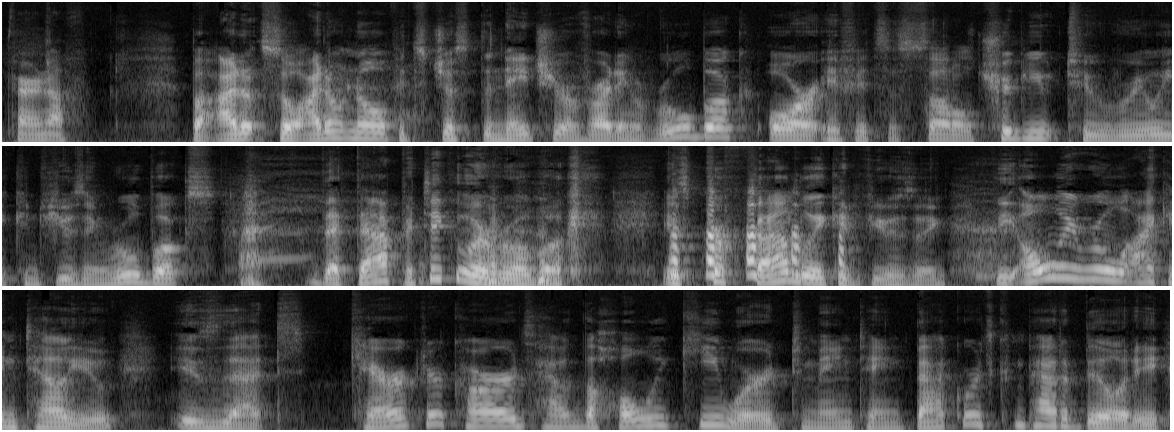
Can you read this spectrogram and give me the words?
Fair enough. But I don't. So I don't know if it's just the nature of writing a rule book, or if it's a subtle tribute to really confusing rule books. that that particular rule book is profoundly confusing. The only rule I can tell you is that character cards have the holy keyword to maintain backwards compatibility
